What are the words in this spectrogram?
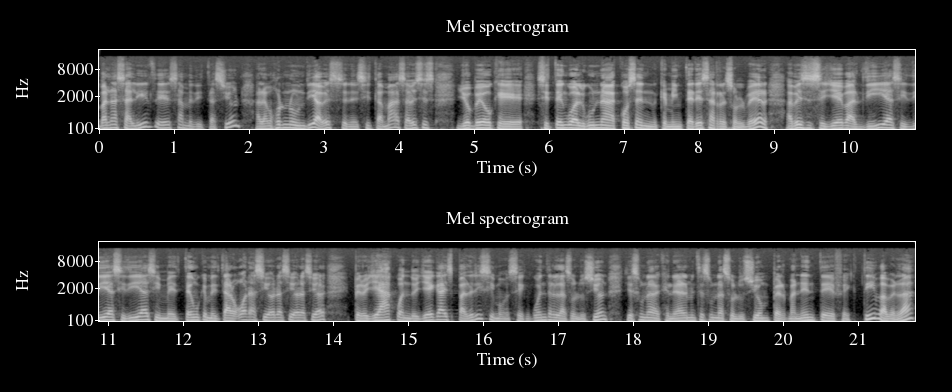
van a salir de esa meditación. A lo mejor no un día, a veces se necesita más. A veces yo veo que si tengo alguna cosa que me interesa resolver, a veces se lleva días y días y días y me tengo que meditar horas y horas y horas y horas, pero ya cuando llega es padrísimo, se encuentra la solución y es una, generalmente es una solución permanente, efectiva, ¿verdad?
